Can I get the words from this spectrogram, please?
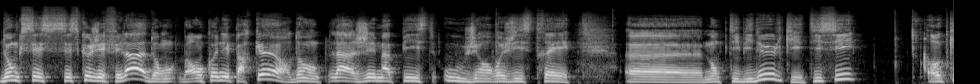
Donc c'est ce que j'ai fait là. Donc ben, on connaît par cœur. Donc là j'ai ma piste où j'ai enregistré euh, mon petit bidule qui est ici. Ok,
